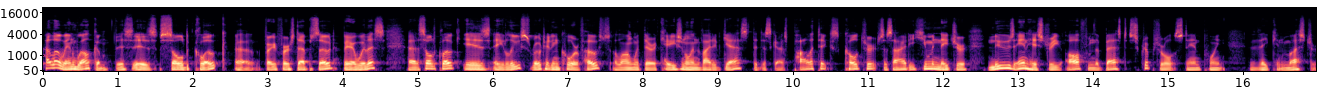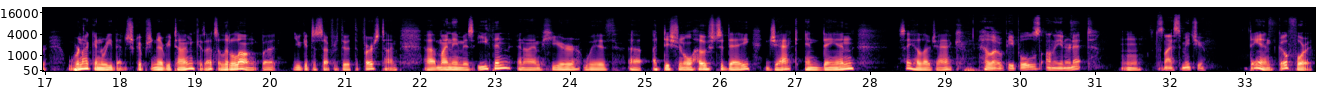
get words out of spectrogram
Hello and welcome. This is Sold Cloak, uh, very first episode. Bear with us. Uh, Sold Cloak is a loose, rotating core of hosts, along with their occasional invited guests that discuss politics, culture, society, human nature, news, and history, all from the best scriptural standpoint they can muster. We're not going to read that description every time because that's a little long, but you get to suffer through it the first time. Uh, my name is Ethan, and I am here with uh, additional hosts today, Jack and Dan. Say hello, Jack. Hello, peoples on the internet. Mm. It's nice to meet you. Dan, go for it.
